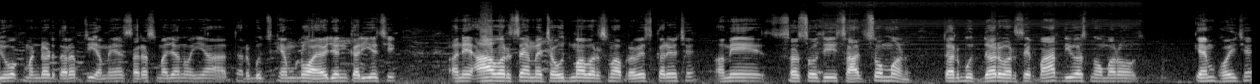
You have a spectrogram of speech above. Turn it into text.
યુવક મંડળ તરફથી અમે સરસ મજાનું અહીંયા તરબૂચ કેમ્પનું આયોજન કરીએ છીએ. અને આ વર્ષે અમે ચૌદમા વર્ષમાં પ્રવેશ કર્યો છે. અમે છસોથી સાતસો મણ તરબૂચ દર વર્ષે પાંચ દિવસનો અમારો કેમ્પ હોય છે.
